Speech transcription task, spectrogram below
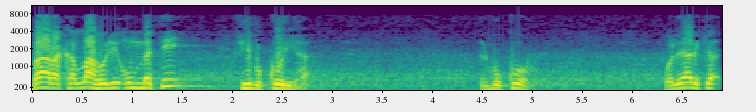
بارك الله لأمتي في بكورها. البكور. ولذلك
